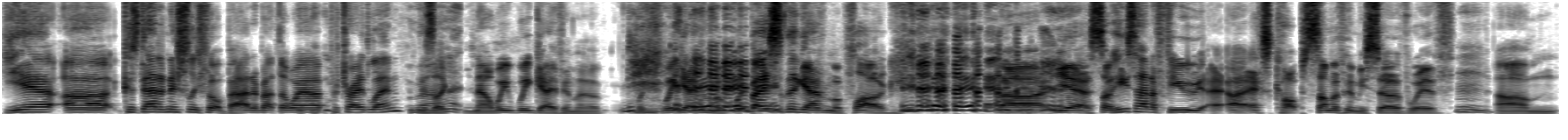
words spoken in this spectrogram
yeah, because Dad initially felt bad about the way I portrayed Len. He's like, no, we, we gave him a we, we gave him a, we basically gave him a plug. uh, yeah, so he's had a few uh, ex cops, some of whom he served with. Um,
